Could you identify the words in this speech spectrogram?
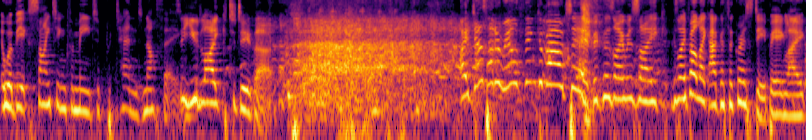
it would be exciting for me to pretend nothing. So you like to do that? I just had a real think about it because I was like, because I felt like Agatha Christie being like,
